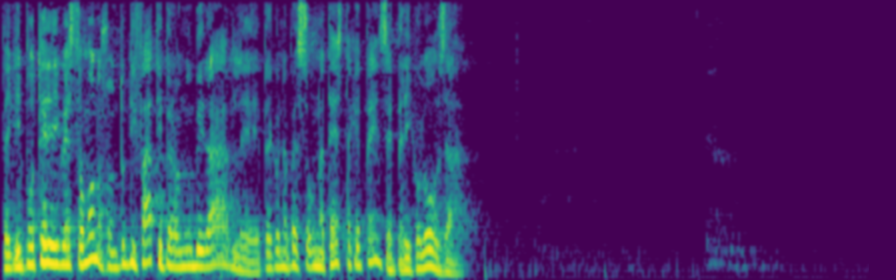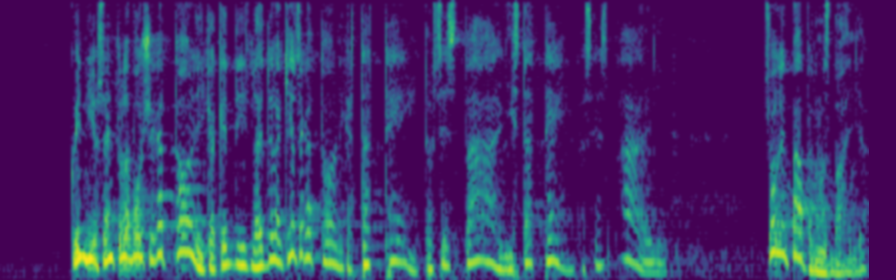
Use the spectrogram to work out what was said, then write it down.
Perché i poteri di questo mondo sono tutti fatti per annubilarle, perché una, persona, una testa che pensa è pericolosa. Quindi io sento la voce cattolica, che, della Chiesa cattolica, sta attento se sbagli, sta attento se sbagli. Solo il Papa non sbaglia.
